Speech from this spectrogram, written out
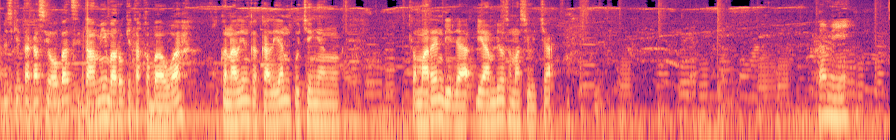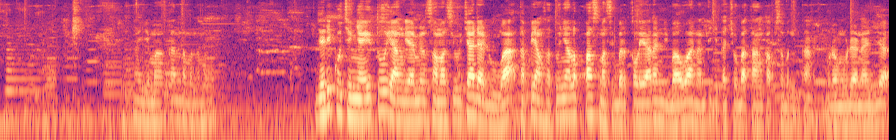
Habis kita kasih obat si Tami baru kita ke bawah. Aku kenalin ke kalian kucing yang kemarin dida- diambil sama si Uca. Kami. lagi makan teman-teman jadi kucingnya itu yang diambil sama si Uca ada dua tapi yang satunya lepas masih berkeliaran di bawah nanti kita coba tangkap sebentar mudah-mudahan aja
